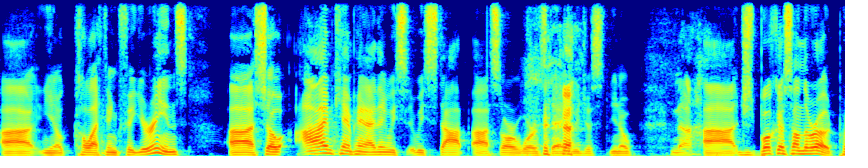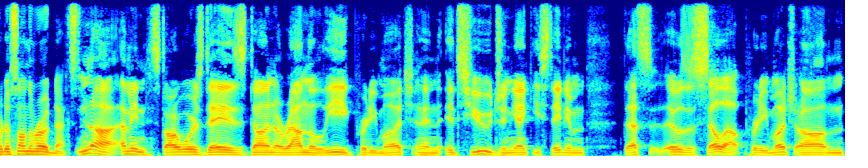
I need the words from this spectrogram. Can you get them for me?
uh, you know, collecting figurines. Uh, so I'm campaigning. I think we we stop uh, Star Wars Day. we just you know, Nah. uh, just book us on the road. Put us on the road next. No, I mean Star Wars Day is done around the league pretty much, and it's huge in Yankee Stadium. That's it was a sellout pretty much. Um,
